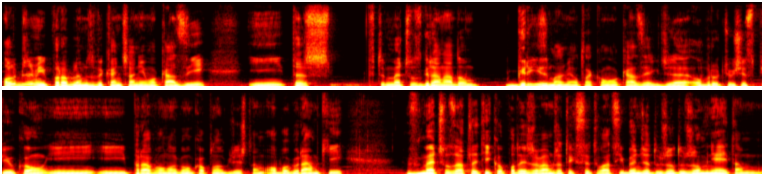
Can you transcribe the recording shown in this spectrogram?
olbrzymi problem z wykańczaniem okazji i też w tym meczu z Granadą Griezmann miał taką okazję, gdzie obrócił się z piłką i, i prawą nogą kopnął gdzieś tam obok bramki. W meczu z Atletico podejrzewam, że tych sytuacji będzie dużo, dużo mniej. Tam,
